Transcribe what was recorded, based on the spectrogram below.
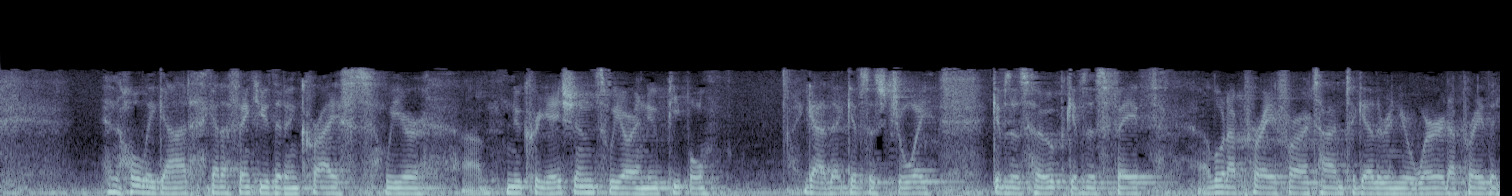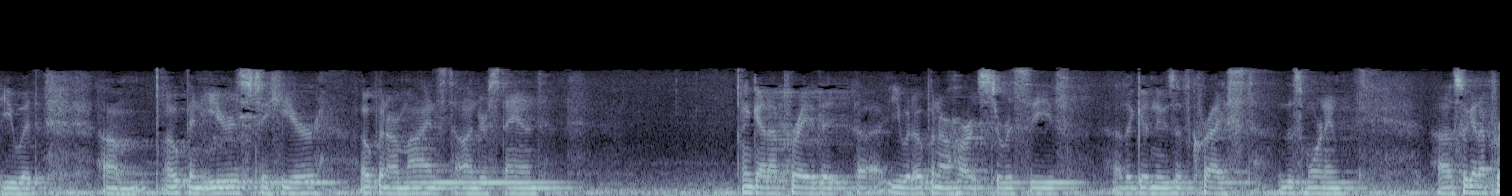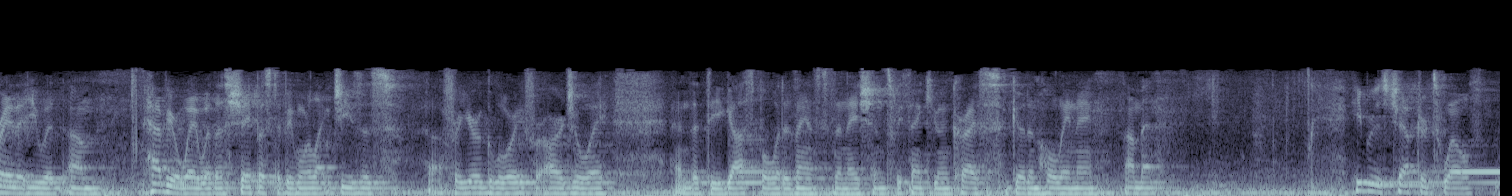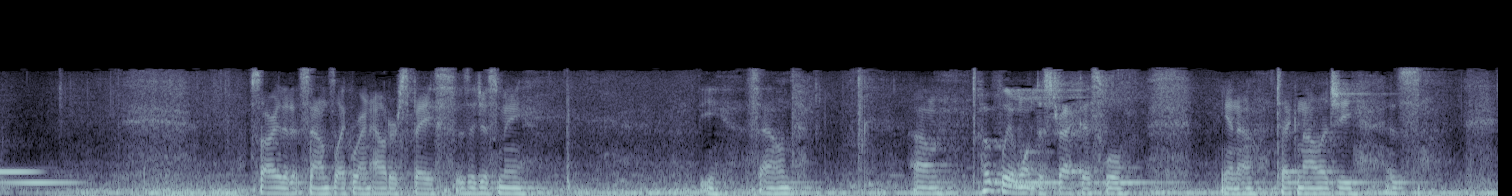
and holy God. God, I thank you that in Christ we are um, new creations, we are a new people. God, that gives us joy, gives us hope, gives us faith. Uh, Lord, I pray for our time together in your word. I pray that you would um, open ears to hear, open our minds to understand. And God, I pray that uh, you would open our hearts to receive uh, the good news of Christ this morning. Uh, so, God, I pray that you would um, have your way with us, shape us to be more like Jesus uh, for your glory, for our joy and that the gospel would advance to the nations. We thank you in Christ's good and holy name. Amen. Hebrews chapter 12. Sorry that it sounds like we're in outer space. Is it just me? The sound. Um, hopefully, it won't distract us. We'll, you know, technology is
